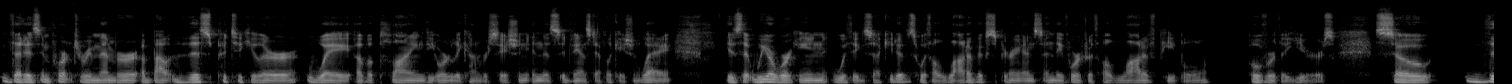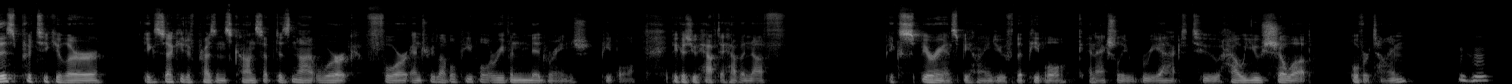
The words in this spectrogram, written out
that is important to remember about this particular way of applying the orderly conversation in this advanced application way is that we are working with executives with a lot of experience and they've worked with a lot of people over the years. So this particular executive presence concept does not work for entry level people or even mid range people because you have to have enough experience behind you that people can actually react to how you show up over time. Mm-hmm.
